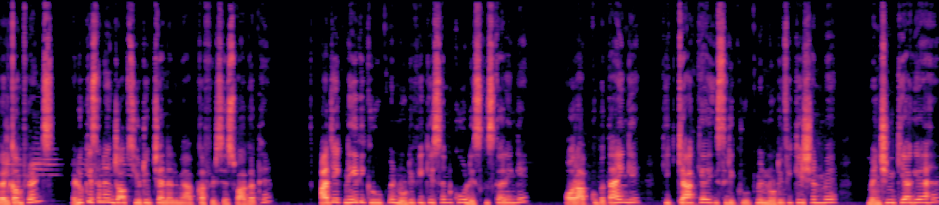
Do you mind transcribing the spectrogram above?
Welcome friends, education and jobs YouTube channel में आपका फिर से स्वागत है। आज एक नई रिक्रूटमेंट नोटिफिकेशन को डिस्कस करेंगे और आपको बताएँगे कि क्या क्या इस रिक्रूटमेंट नोटिफिकेशन में मेंशन किया गया है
